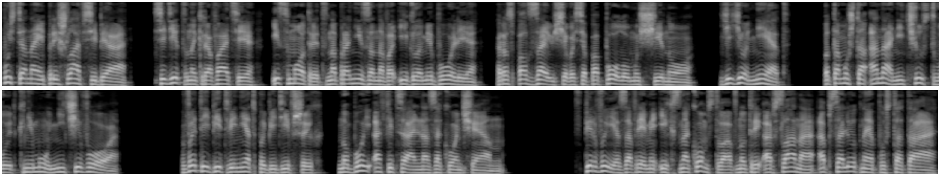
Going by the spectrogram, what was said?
Пусть она и пришла в себя, сидит на кровати и смотрит на пронизанного иглами боли, расползающегося по полу мужчину. Ее нет, потому что она не чувствует к нему ничего. В этой битве нет победивших, но бой официально закончен. Впервые за время их знакомства внутри Арслана абсолютная пустота,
